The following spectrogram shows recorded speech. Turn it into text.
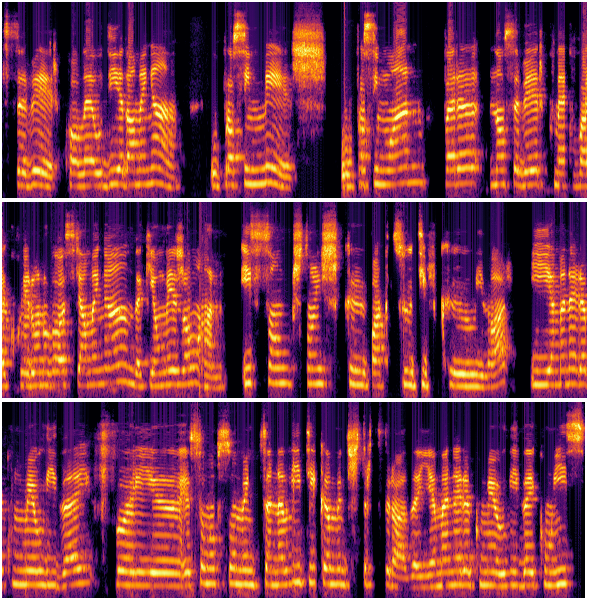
de saber qual é o dia da manhã, o próximo mês, o próximo ano, para não saber como é que vai correr o negócio amanhã, daqui a um mês ou um ano. Isso são questões que, de facto, tive que lidar e a maneira como eu lidei foi. Eh, eu sou uma pessoa muito analítica, muito estruturada, e a maneira como eu lidei com isso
